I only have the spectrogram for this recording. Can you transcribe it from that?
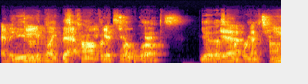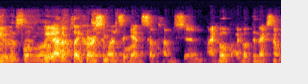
And a You to game like that where you get confidence level up. Yeah, that's Yeah, gonna bring his confidence huge. level up. We got I to play Carson Wentz again sometime soon. I hope. I hope the next time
